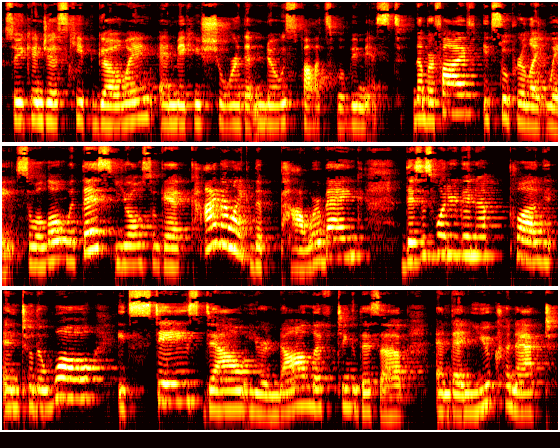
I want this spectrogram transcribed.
so you can just keep going and making sure that no spots will be missed. Number five, it's super lightweight. So along with this, you also get kind of like the power bank. This is what you're gonna plug into the wall. It stays down, you're not lifting this up, and then you connect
